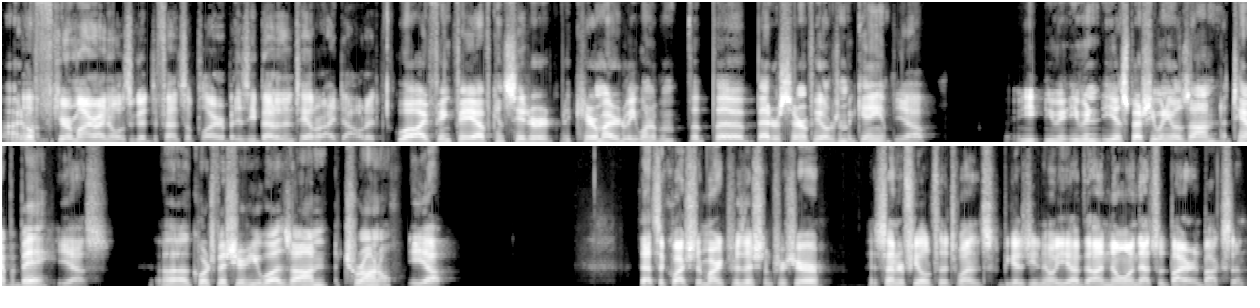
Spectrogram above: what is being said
I know um, Kiermaier, I know is a good defensive player, but is he better than Taylor? I doubt it. Well, I think they have considered Kiermaier to be one of the, the better center fielders in the game. Yep. Even especially when he was on Tampa Bay. Yes. Uh, of course, this year he was on Toronto. Yep. That's a question mark position for sure. The center field for the Twins because you know you have the unknown. That's with Byron Buxton.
